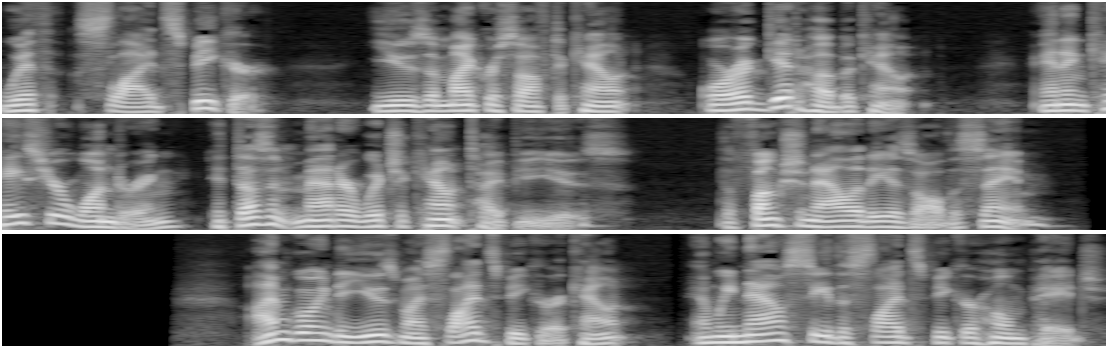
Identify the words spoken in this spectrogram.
with Slide Speaker. Use a Microsoft account or a GitHub account. And in case you're wondering, it doesn't matter which account type you use. The functionality is all the same. I'm going to use my Slide Speaker account, and we now see the Slide Speaker homepage.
